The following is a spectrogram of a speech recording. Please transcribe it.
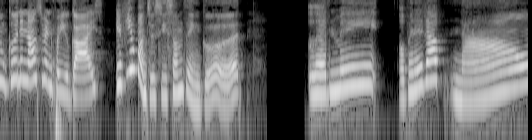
some good announcement for you guys. If you want to see something good, let me open it up now.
